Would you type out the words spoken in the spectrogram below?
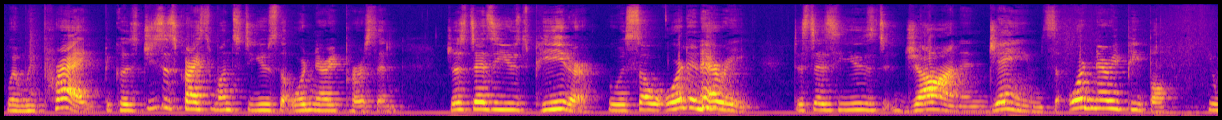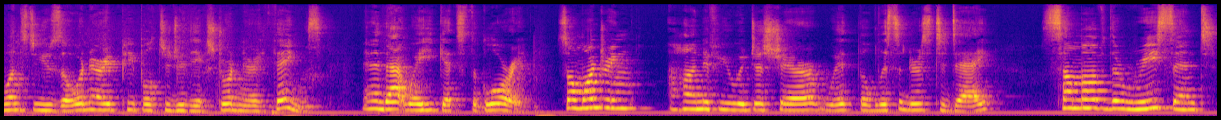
when we pray, because Jesus Christ wants to use the ordinary person, just as he used Peter, who was so ordinary just as he used John and James, ordinary people. He wants to use the ordinary people to do the extraordinary things, and in that way he gets the glory. So I'm wondering, Hun, if you would just share with the listeners today some of the recent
